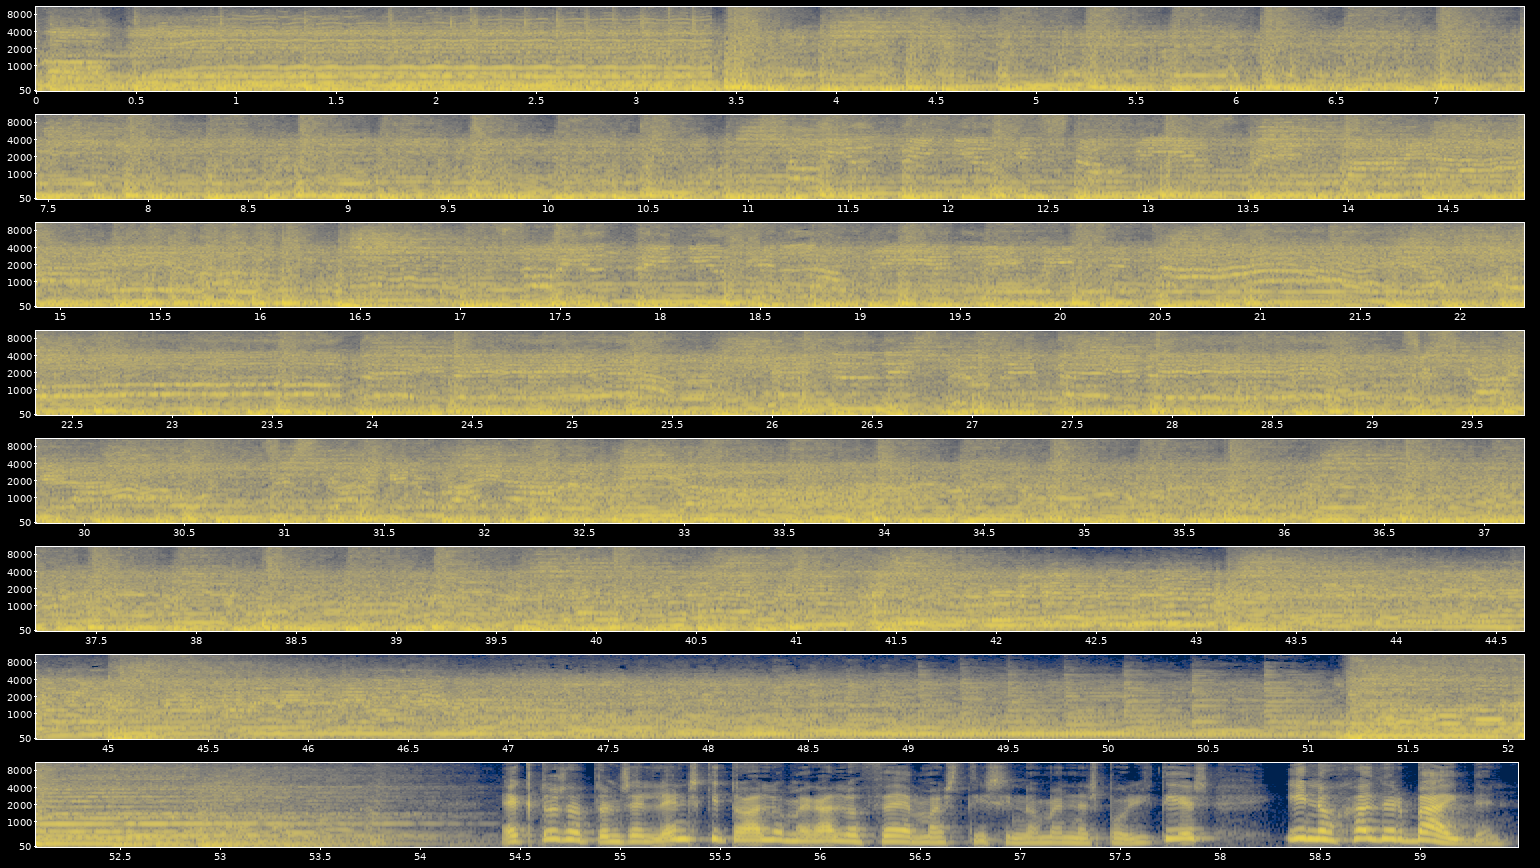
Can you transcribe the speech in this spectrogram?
Εκτός από τον Ζελένσκι, το άλλο μεγάλο θέμα στις Ηνωμένες Πολιτείες είναι ο Χάντερ Μπάιντεν.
